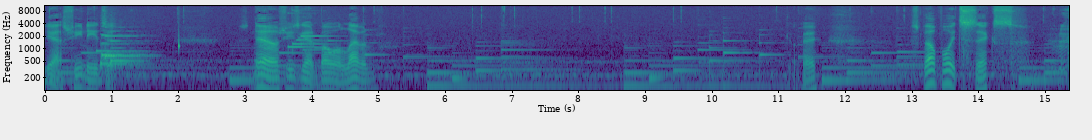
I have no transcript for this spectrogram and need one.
Yes, she needs it. So now she's got bow 11. Okay. Spell point 6.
